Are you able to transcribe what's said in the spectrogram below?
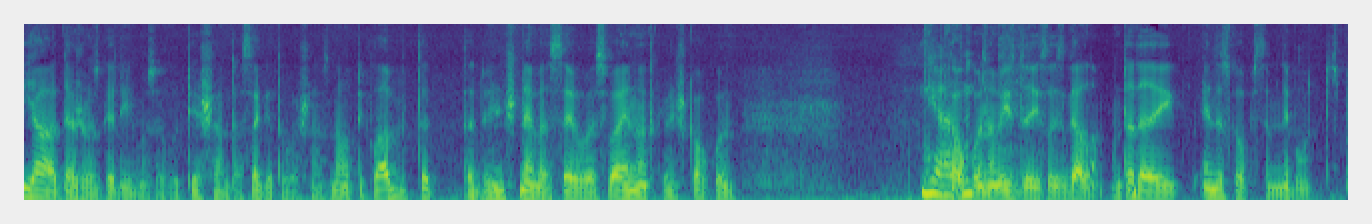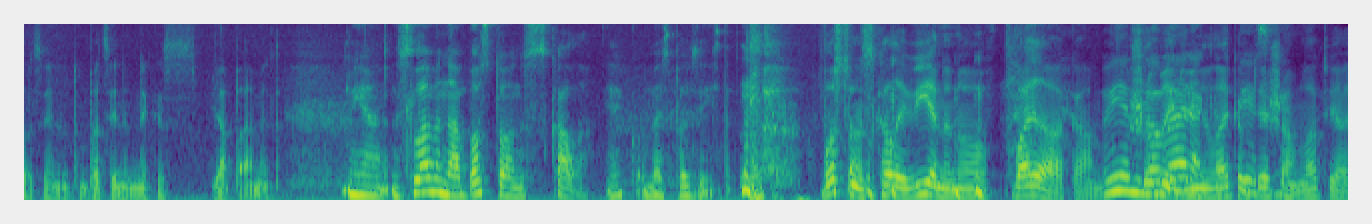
Jā, dažos gadījumos varbūt tiešām tā sagatavošanās nav tik laba. Tad, tad viņš nevar sevi vairs vainot, ka viņš kaut ko, Jā, kaut ko nav izdarījis līdz galam. Un tad arī endoskopistam nebūtu tas pacientam, un pacientam nekas jāpārmet. Jā, slavenā Bostonas skala, ja, ko mēs pazīstam. Bostonas skala ir viena no vairākām. viena Šobrīd no vairākām, viņa laikam tiesa, tiešām Latvijā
